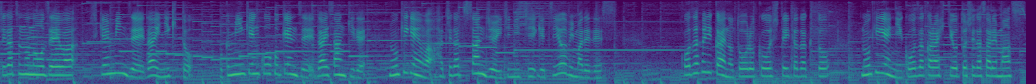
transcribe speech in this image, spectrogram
8月の納税は試験民税第2期と国民健康保険税第3期で納期限は8月31日月曜日までです。口座振替の登録をしていただくと納期限に口座から引き落としがされます。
